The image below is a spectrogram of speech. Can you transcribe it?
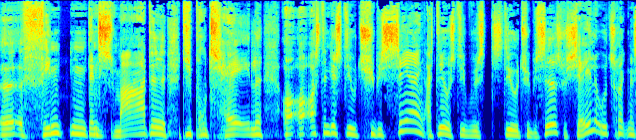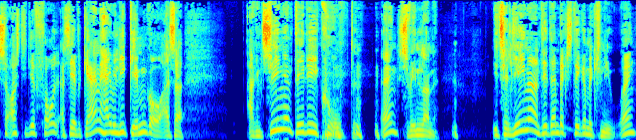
øh, finten, den smarte, de brutale, og, og også den der stereotypisering, altså det er jo stereo- stereotypiseret sociale udtryk, men så også de der for... Altså jeg vil gerne have, at vi lige gennemgår, altså Argentinien, det er de korrupte, ikke? svindlerne. Italienerne, det er dem, der stikker med kniv, ikke?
